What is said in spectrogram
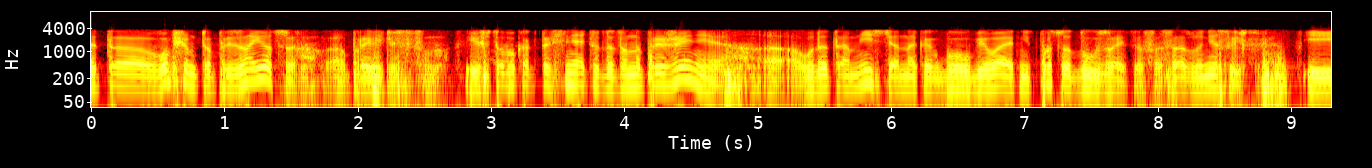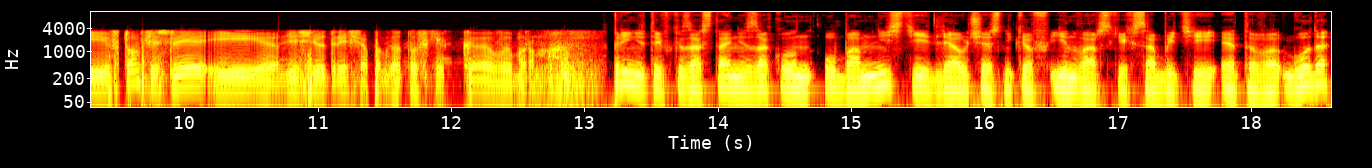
Это, в общем-то, признается правительством. И чтобы как-то снять вот это напряжение, вот эта амнистия, она как бы убивает не просто двух зайцев, а сразу несколько. И в том числе и здесь идет речь о подготовке к выборам. Принятый в Казахстане закон об амнистии для участников январских событий этого года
